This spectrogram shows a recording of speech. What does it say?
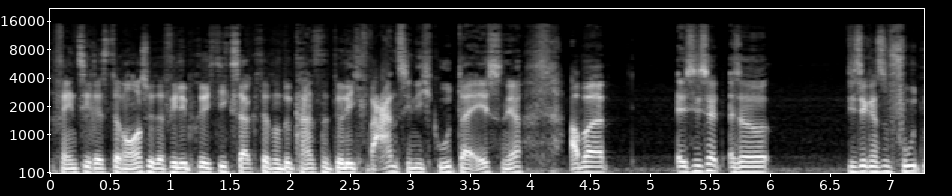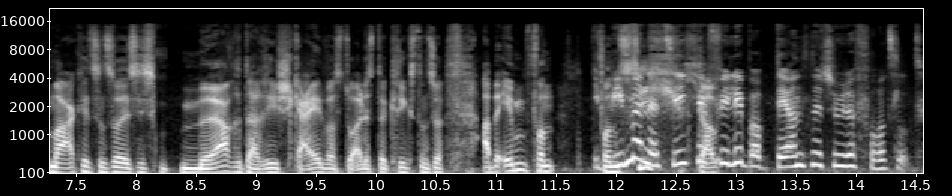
fancy Restaurants, wie der Philipp richtig gesagt hat, und du kannst natürlich wahnsinnig gut da essen, ja. Aber es ist halt, also, diese ganzen Food Markets und so, es ist mörderisch geil, was du alles da kriegst und so. Aber eben von, ich von bin sich, mir nicht sicher, glaub- Philipp, ob der uns nicht schon wieder furzelt.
